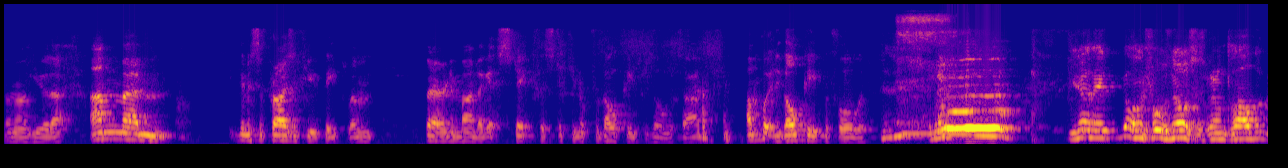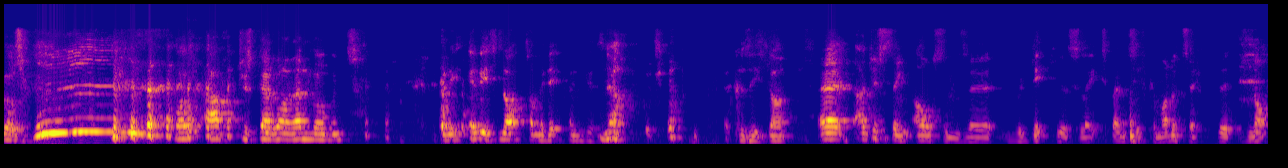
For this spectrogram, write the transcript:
can't argue with that. I'm um, going to surprise a few people. I'm bearing in mind I get stick for sticking up for goalkeepers all the time. I'm putting a goalkeeper forward. You know, the only fool's noses when Uncle Albert goes. well, I've just had one of them moments. and, it, and it's not Tommy Dick Fingers No, because he's gone. Uh, I just think Olsen's a ridiculously expensive commodity that's not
